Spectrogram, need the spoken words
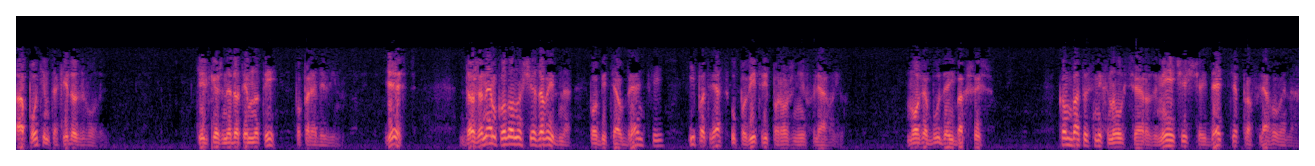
а потім таки дозволив. Тільки ж не до темноти, попередив він. Єсть. Доженем колону ще завидна, пообіцяв Брянський і потряс у повітрі порожньою флягою. Може, буде й бакшиш. Комбат усміхнувся, розуміючи, що йдеться про флягу вина.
